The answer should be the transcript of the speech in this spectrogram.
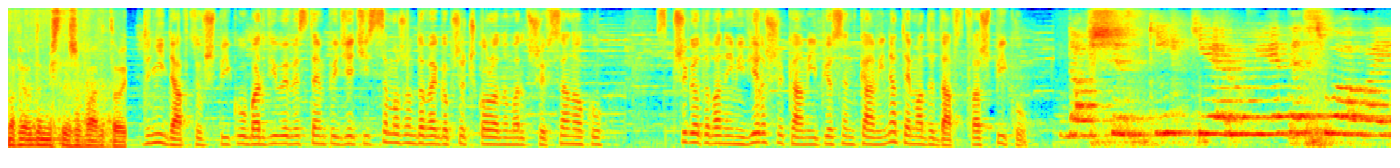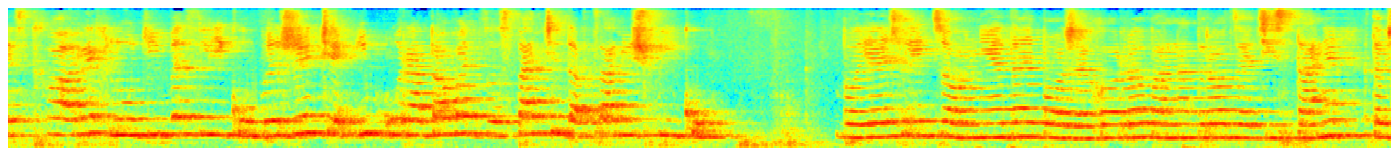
naprawdę myślę, że warto. Dni dawców szpiku ubarwiły występy dzieci z samorządowego przedszkola nr 3 w Sanoku z przygotowanymi wierszykami i piosenkami na temat dawstwa szpiku. Do wszystkich kieruję te słowa, jest chorych ludzi bez liku, by życie im uratować, zostańcie dawcami szpiku. Bo jeśli co, nie daj Boże, choroba na drodze ci stanie, ktoś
